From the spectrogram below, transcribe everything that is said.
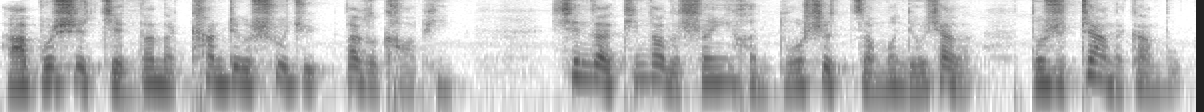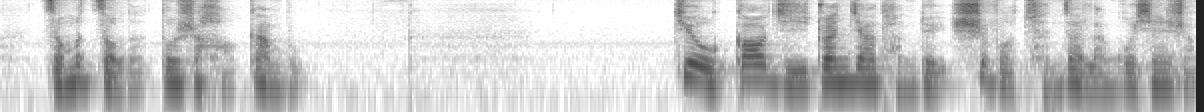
而不是简单的看这个数据那个考评。现在听到的声音很多是怎么留下的，都是这样的干部；怎么走的，都是好干部。就高级专家团队是否存在南郭先生，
